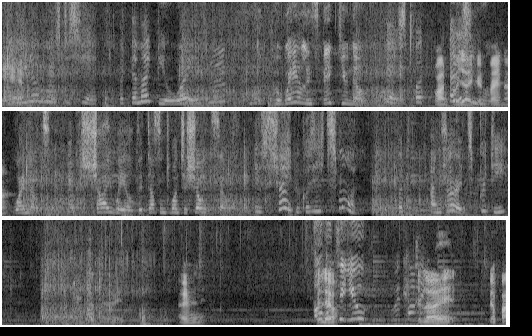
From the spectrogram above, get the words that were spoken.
There are no monsters here, but there might be a whale. A whale is big, you know. Yes, but วานตัวใหญ่ a เกิน little ไป one นะ Why not? A shy whale that doesn't want to show itself. It's shy because it's small, but I'm sure it's pretty. เออเออขึ้นเร็ว Over to you. We're ขึ้น coming. เลย เดี๋ยวไป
